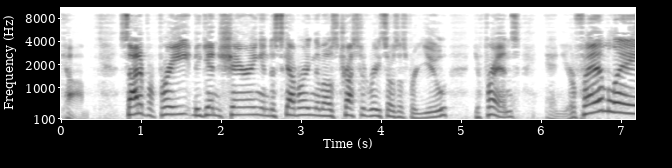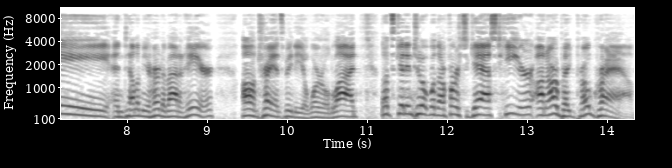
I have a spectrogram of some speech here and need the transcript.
com. Sign up for free, begin sharing and discovering the most trusted resources for you, your friends, and your family. And tell them you heard about it here on Transmedia Worldwide. Let's get into it with our first guest here on our big program.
